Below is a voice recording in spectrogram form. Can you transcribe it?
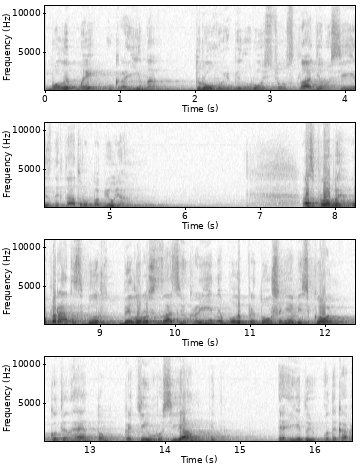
були б ми, Україна, другою Білоруссю в складі Росії з диктатором Баб'юля. А спроби опиратися білор- білорусизації України були придушені військовим контингентом катів росіян під егідою ОДКБ.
